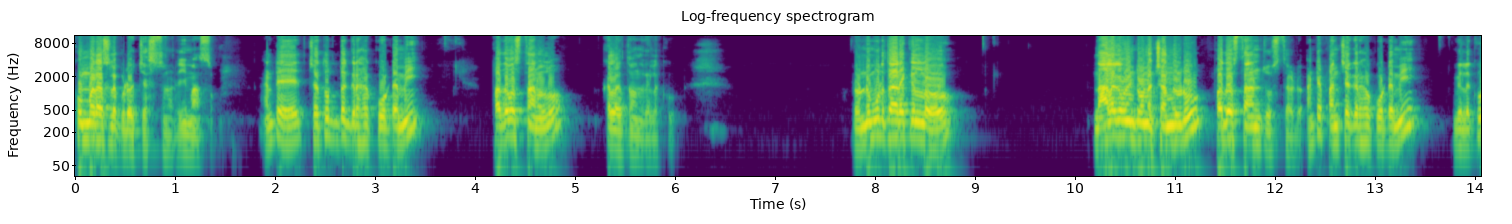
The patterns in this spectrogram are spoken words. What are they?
కుంభరాశిలో కూడా వచ్చేస్తున్నాడు ఈ మాసం. అంటే చతుర్థ గ్రహ కూటమి పదవ స్థానంలో కలుగుతోంది వీళ్ళకు. రెండు మూడు తారీఖుల్లో నాలుగవ ఇంటి ఉన్న చంద్రుడు పదవ స్థానం చూస్తాడు. అంటే పంచగ్రహ కూటమి వీళ్ళకు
